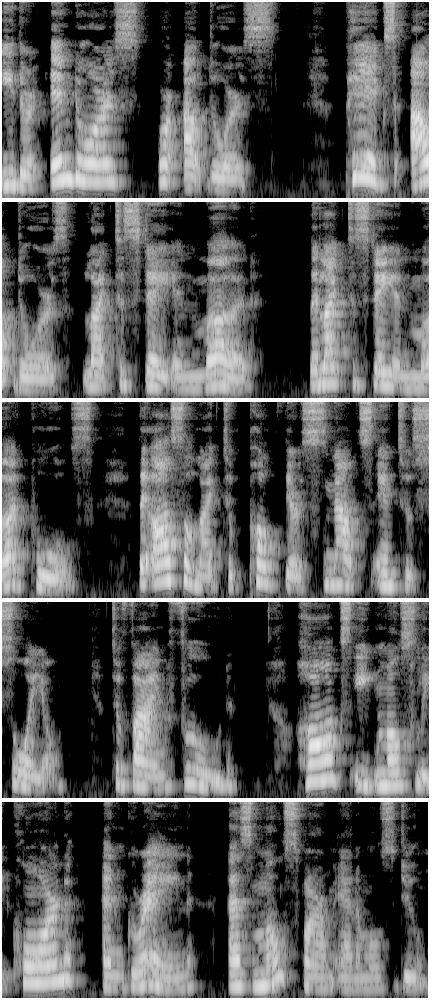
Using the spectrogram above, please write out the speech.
either indoors or outdoors. Pigs outdoors like to stay in mud. They like to stay in mud pools. They also like to poke their snouts into soil to find food. Hogs eat mostly corn and grain, as most farm animals do.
